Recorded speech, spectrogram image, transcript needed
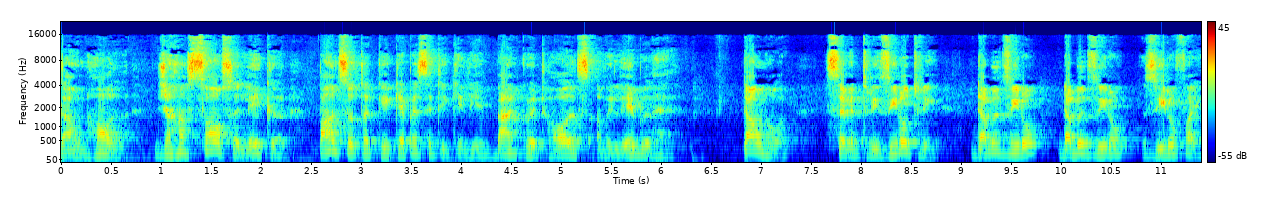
टाउन हॉल जहाँ 100 से लेकर 500 तक की कैपेसिटी के लिए बैंक्वेट हॉल्स अवेलेबल हैं। Town hall seven three zero three double zero double zero zero five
